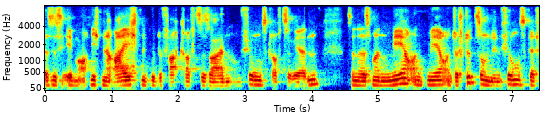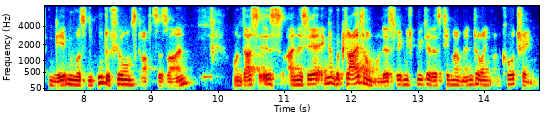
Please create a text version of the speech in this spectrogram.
dass es eben auch nicht mehr reicht, eine gute Fachkraft zu sein, um Führungskraft zu werden, sondern dass man mehr und mehr Unterstützung den Führungskräften geben muss, eine gute Führungskraft zu sein. Und das ist eine sehr enge Begleitung. Und deswegen spielt ja das Thema Mentoring und Coaching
